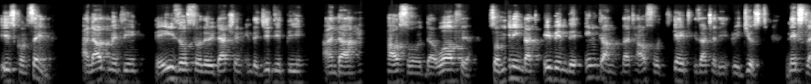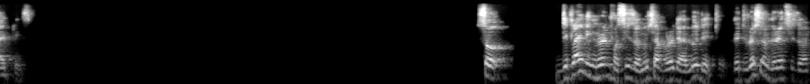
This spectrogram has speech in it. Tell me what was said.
is concerned. And ultimately, there is also the reduction in the GDP and uh, household uh, welfare. So meaning that even the income that households get is actually reduced. Next slide, please. So declining rainfall season, which I've already alluded to, the duration of the rain season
